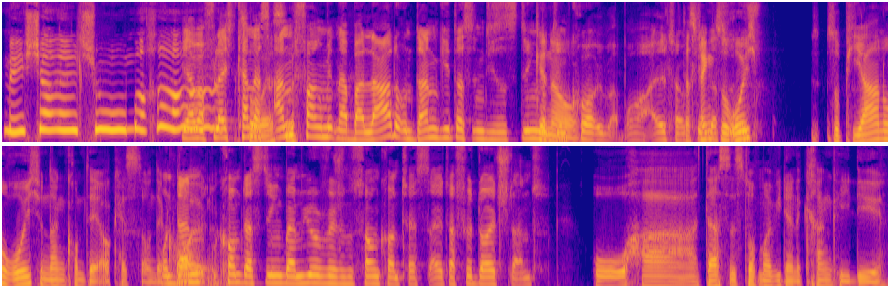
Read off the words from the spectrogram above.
Michael Schumacher. Ja, aber vielleicht kann so, das anfangen mit einer Ballade und dann geht das in dieses Ding Genau. mit dem Chor über. Boah, Alter. Das okay, fängt so wird- ruhig, so Piano ruhig und dann kommt der Orchester und der Und Chor. dann irgendwann. kommt das Ding beim Eurovision Song Contest, Alter, für Deutschland. Oha, das ist doch mal wieder eine kranke Idee.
